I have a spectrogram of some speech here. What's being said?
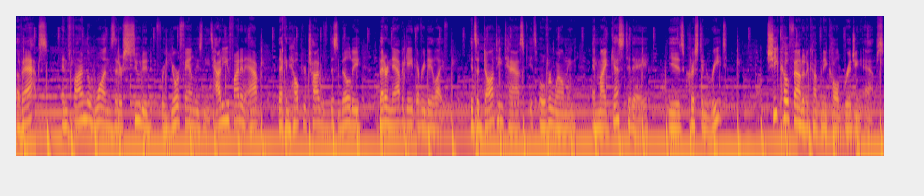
of apps and find the ones that are suited for your family's needs? How do you find an app that can help your child with a disability better navigate everyday life? It's a daunting task, it's overwhelming, and my guest today is Cristen Reat. She co founded a company called Bridging Apps.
